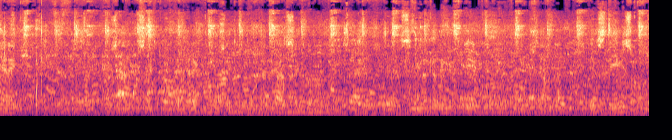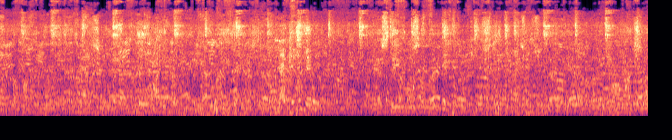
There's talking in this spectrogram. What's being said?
gerek e, özel sektörde gerek kamu sektöründe, özel sektöründe, e, sivil akademik bir kurum ve mesleğimiz konusunda farkındalık yaratılması konusunda örgütü işte bu amaçla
